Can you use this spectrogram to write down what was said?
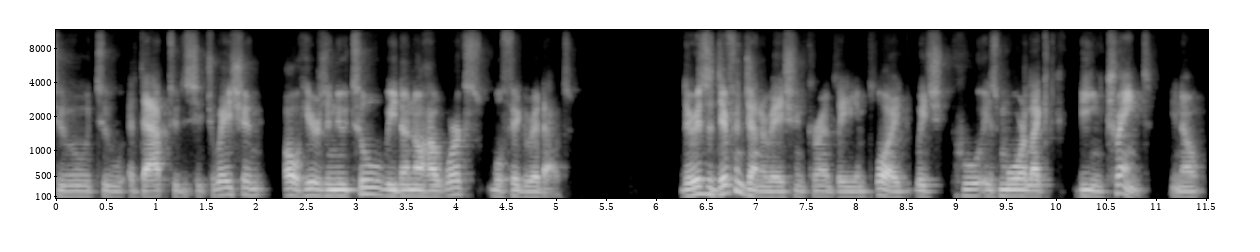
to, to adapt to the situation. Oh, here's a new tool. We don't know how it works. We'll figure it out. There is a different generation currently employed, which who is more like being trained. You know,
